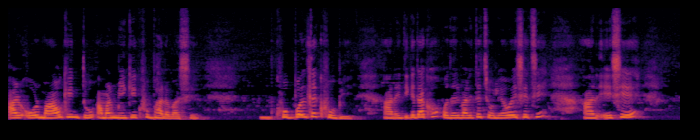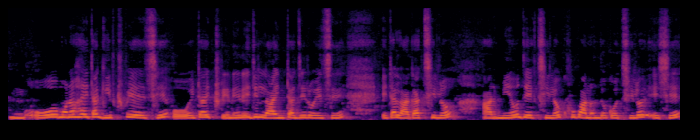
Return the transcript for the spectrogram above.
আর ওর মাও কিন্তু আমার মেয়েকে খুব ভালোবাসে। খুব বলতে খুবই। আর এদিকে দেখো, ওদের বাড়িতে চলেও এসেছি। আর এসে ও মনে হয় এটা গিফট পেয়েছে। ও এটা এই ট্রেনের এই যে লাইনটা যে রয়েছে, এটা লাগাচ্ছিল। আর মেয়েও দেখছিল, খুব আনন্দ করছিল এসে।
